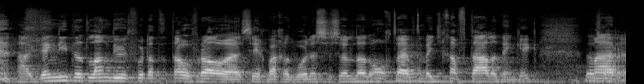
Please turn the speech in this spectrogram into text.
Nou, ik denk niet dat het lang duurt voordat het overal eh, zichtbaar gaat worden. Ze zullen dat ongetwijfeld een beetje gaan vertalen, denk ik. Maar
